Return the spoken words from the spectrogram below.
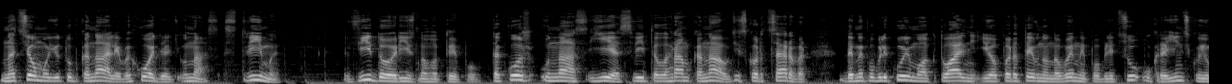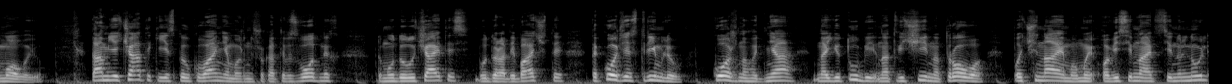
На цьому YouTube каналі виходять у нас стріми, відео різного типу. Також у нас є свій телеграм-канал, Discord сервер, де ми публікуємо актуальні і оперативно новини по бліцу українською мовою. Там є чатики, є спілкування, можна шукати взводних, тому долучайтесь, буду радий бачити. Також я стрімлю кожного дня на Ютубі, на Твічі, на Трово. Починаємо ми о 18.00,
